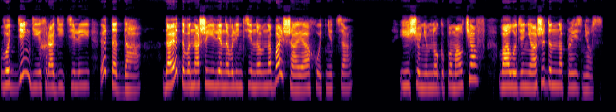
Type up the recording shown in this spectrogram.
Вот деньги их родителей – это да. До этого наша Елена Валентиновна большая охотница. И еще немного помолчав, Володя неожиданно произнес.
